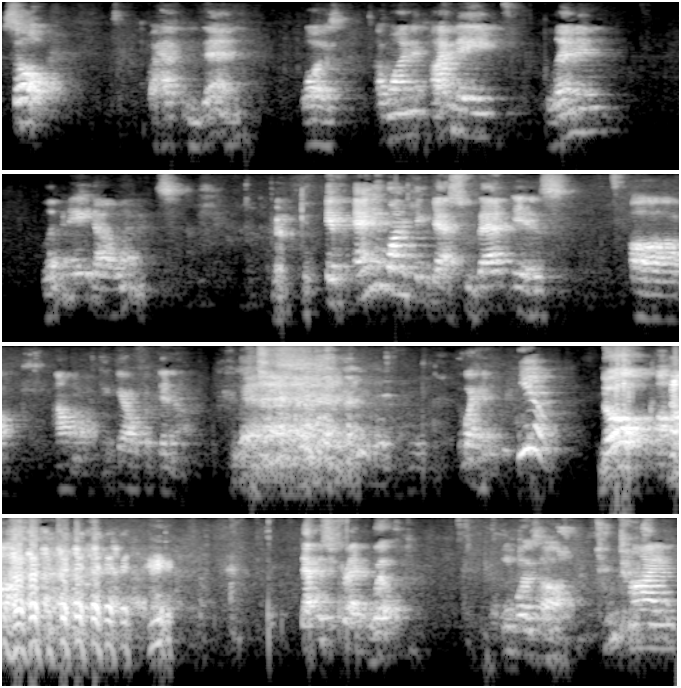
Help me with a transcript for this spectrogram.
So, what happened then was I wanted, I made lemon, lemonade out of lemons. if anyone can guess who that is, uh, I don't know, I take you out for dinner. Go ahead. You. No. Uh-uh. that was Fred Wilt. He was a two-time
